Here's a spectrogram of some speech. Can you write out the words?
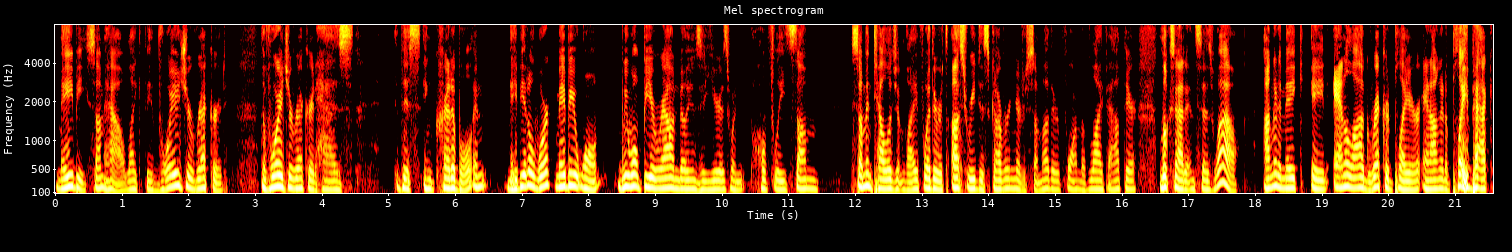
maybe somehow, like the Voyager record, the Voyager record has this incredible, and maybe it'll work, maybe it won't. We won't be around millions of years when hopefully some some intelligent life, whether it's us rediscovering it or some other form of life out there, looks at it and says, wow, I'm going to make an analog record player and I'm going to play back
